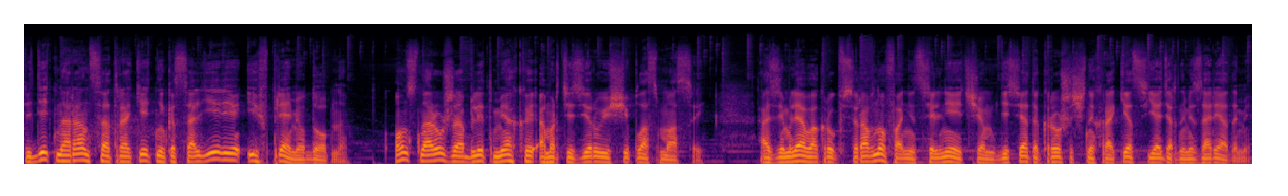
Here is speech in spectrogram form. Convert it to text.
Сидеть на ранце от ракетника Сальери и впрямь удобно. Он снаружи облит мягкой амортизирующей пластмассой, а земля вокруг все равно фонит сильнее, чем десяток крошечных ракет с ядерными зарядами.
